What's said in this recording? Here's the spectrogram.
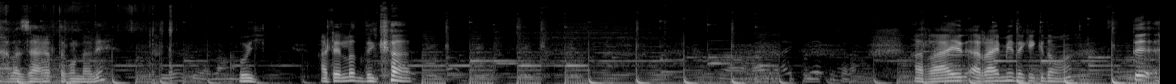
చాలా జాగ్రత్తగా ఉండాలి. ఓయ్ అటు వెళ్ళొద్దు ఇంకా. రాయి రాయి మీదకి ఎక్కుదామా? అంతే.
